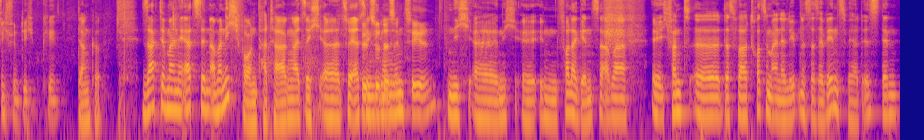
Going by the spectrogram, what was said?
Ich finde dich okay. Danke. Sagte meine Ärztin aber nicht vor ein paar Tagen, als ich äh, zur Ärztin Willst du das gegangen bin. erzählen? Nicht, äh, nicht äh, in voller Gänze, aber äh, ich fand, äh, das war trotzdem ein Erlebnis, das erwähnenswert ist, denn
